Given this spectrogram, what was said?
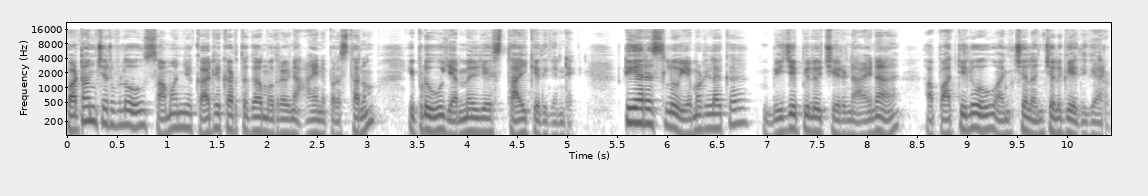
పటాన్ చెరువులో సామాన్య కార్యకర్తగా మొదలైన ఆయన ప్రస్థానం ఇప్పుడు ఎమ్మెల్యే స్థాయికి ఎదిగింది. టీఆర్ఎస్లో ఎమడలేక బీజేపీలో చేరిన ఆయన ఆ పార్టీలో అంచెలంచెలుగా ఎదిగారు.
